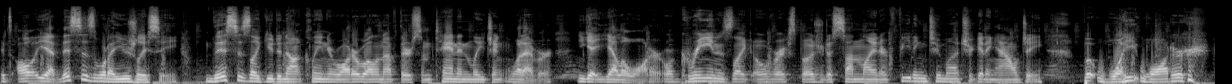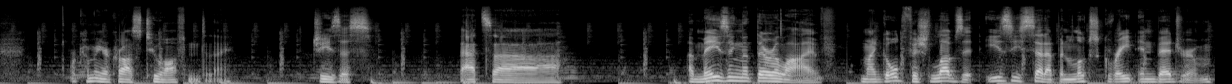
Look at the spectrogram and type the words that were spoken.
It's all, yeah, this is what I usually see. This is like you did not clean your water well enough. There's some tannin leaching, whatever. You get yellow water. Or green is like overexposure to sunlight or feeding too much or getting algae. But white water, we're coming across too often today. Jesus. That's, uh, amazing that they're alive. My goldfish loves it. Easy setup and looks great in bedroom.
